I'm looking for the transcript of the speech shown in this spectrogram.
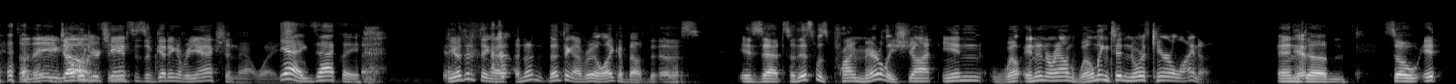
So there you double go. your See? chances of getting a reaction that way. yeah, exactly. The other thing, I, another, another thing I really like about this is that so this was primarily shot in well in and around Wilmington, North Carolina, and Yep. um, so it.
